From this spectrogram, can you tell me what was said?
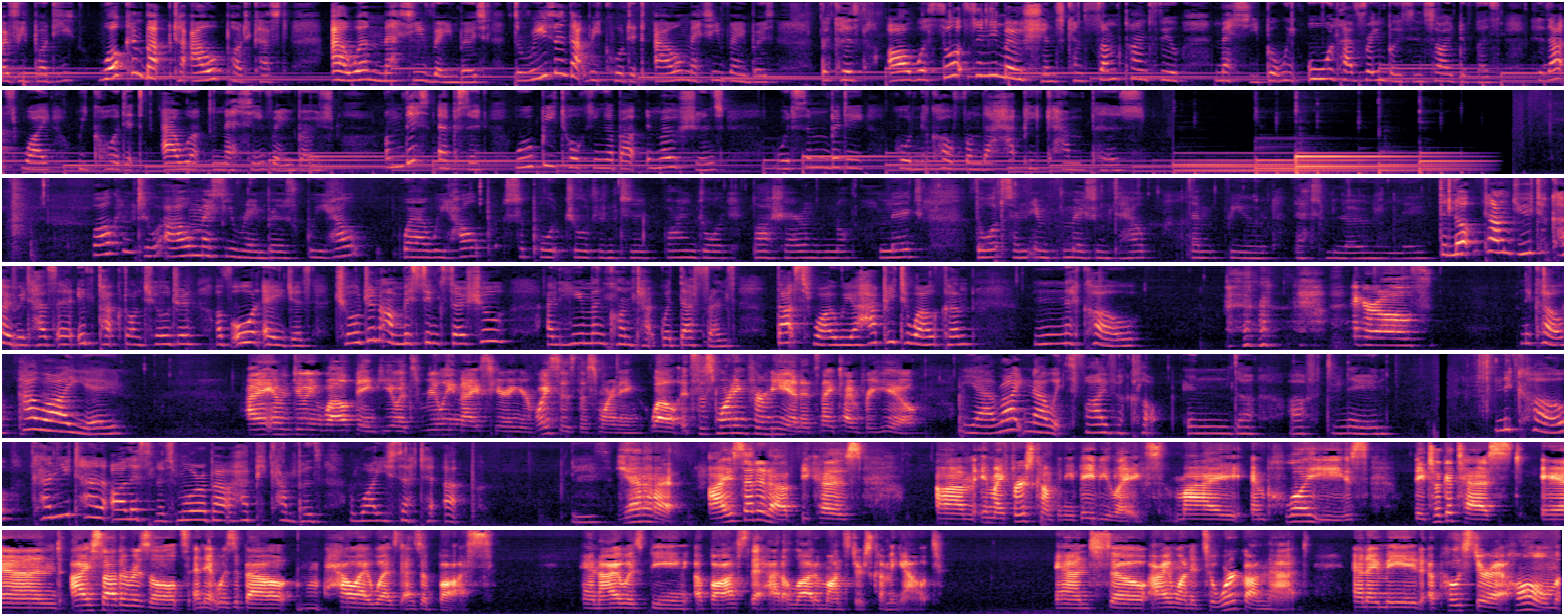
Hello, everybody. Welcome back to our podcast, Our Messy Rainbows. The reason that we called it Our Messy Rainbows because our thoughts and emotions can sometimes feel messy, but we all have rainbows inside of us. So that's why we called it Our Messy Rainbows. On this episode, we'll be talking about emotions with somebody called Nicole from the Happy Campers. Messy Rainbows. We help where we help support children to find joy by sharing knowledge, thoughts, and information to help them feel less lonely. The lockdown due to COVID has an impact on children of all ages. Children are missing social and human contact with their friends. That's why we are happy to welcome Nicole. Hi, girls. Nicole, how are you? I am doing well, thank you. It's really nice hearing your voices this morning. Well, it's this morning for me and it's nighttime for you. Yeah, right now it's five o'clock in the afternoon. Nicole, can you tell our listeners more about Happy Campers and why you set it up, please? Yeah, I set it up because um, in my first company, Baby Legs, my employees they took a test and I saw the results, and it was about how I was as a boss. And I was being a boss that had a lot of monsters coming out. And so I wanted to work on that. And I made a poster at home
